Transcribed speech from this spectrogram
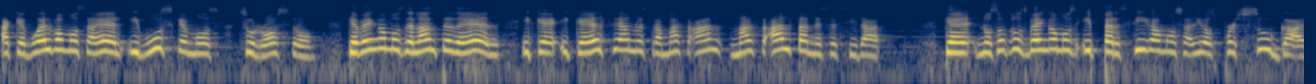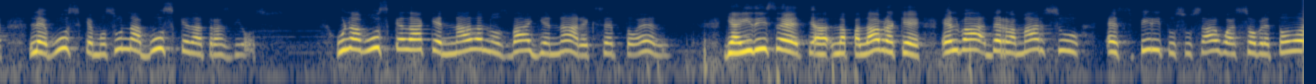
a que vuelvamos a Él y busquemos su rostro. Que vengamos delante de Él y que, y que Él sea nuestra más, más alta necesidad que nosotros vengamos y persigamos a Dios, pursue God, le busquemos una búsqueda tras Dios, una búsqueda que nada nos va a llenar excepto Él. Y ahí dice la palabra que Él va a derramar su espíritu, sus aguas, sobre todo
